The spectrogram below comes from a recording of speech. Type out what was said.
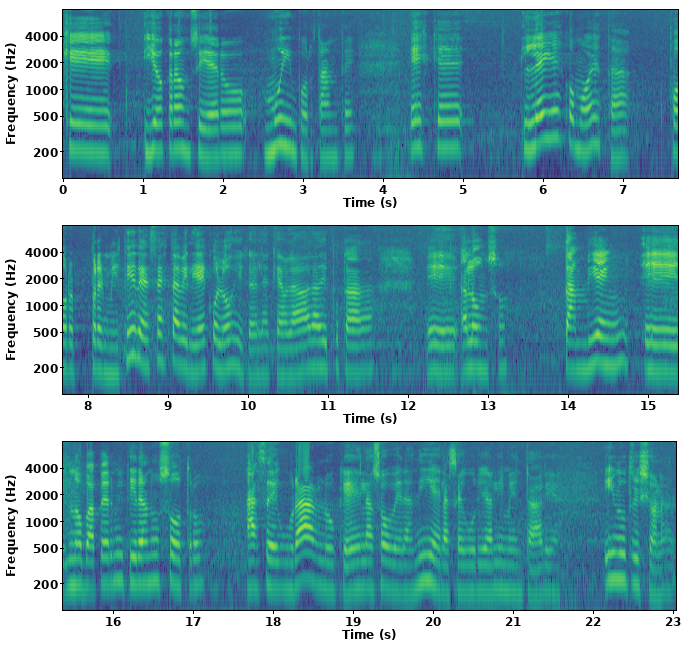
que yo considero muy importante es que leyes como esta, por permitir esa estabilidad ecológica de la que hablaba la diputada eh, Alonso, también eh, nos va a permitir a nosotros asegurar lo que es la soberanía y la seguridad alimentaria y nutricional.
